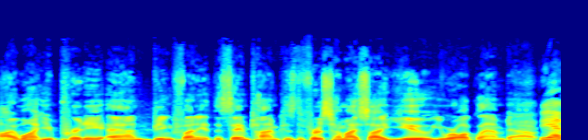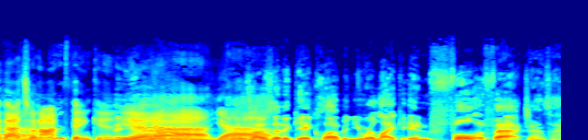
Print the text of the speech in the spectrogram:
I want you pretty and being funny at the same time because the first time I saw you, you were all glammed out. Yeah, that's what I'm thinking. And Yeah. Yeah, Because I was at a gay club and you were like in full effect, and I was like,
